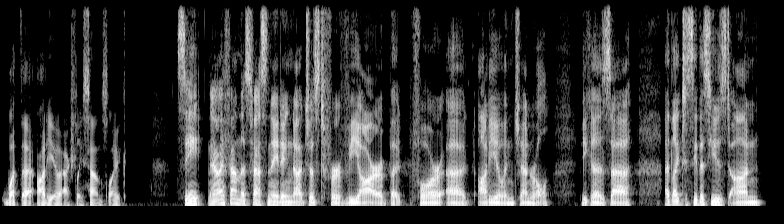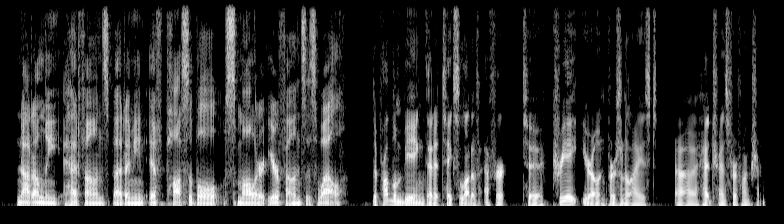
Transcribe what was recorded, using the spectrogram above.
what the audio actually sounds like. See, now I found this fascinating not just for VR, but for uh, audio in general, because uh, I'd like to see this used on not only headphones, but I mean, if possible, smaller earphones as well. The problem being that it takes a lot of effort to create your own personalized uh, head transfer function.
